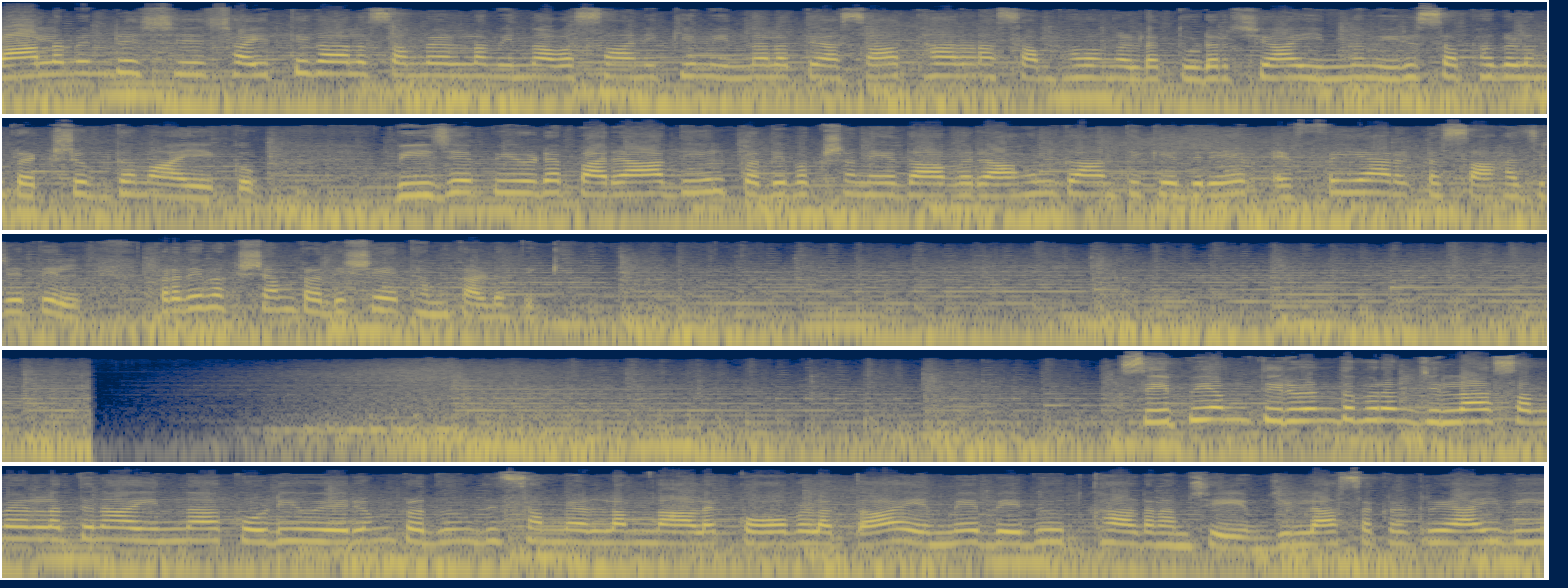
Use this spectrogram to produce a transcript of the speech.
പാർലമെന്റ് ശൈത്യകാല സമ്മേളനം ഇന്ന് അവസാനിക്കും. ഇന്നലത്തെ അസാധാരണ സംഭവങ്ങളുടെ തുടർച്ചയായി ഇന്നും ഇരുസഭകളും പ്രക്ഷുബ്ധമായേക്കും. ബി ജെ പിയുടെ പരാതിയിൽ പ്രതിപക്ഷ നേതാവ് രാഹുൽ ഗാന്ധിക്കെതിരെ എഫ്ഐആർ ഇട്ട സാഹചര്യത്തിൽ പ്രതിപക്ഷം പ്രതിഷേധം കടുപ്പിക്കും. സി പി എം തിരുവനന്തപുരം ജില്ലാ സമ്മേളനത്തിനായി ഇന്ന് കൊടിയുയരും പ്രതിനിധി സമ്മേളനം നാളെ കോവളത്ത്. എം എ ബേബി ഉദ്ഘാടനം ചെയ്യും. ജില്ലാ സെക്രട്ടറിയായി വി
